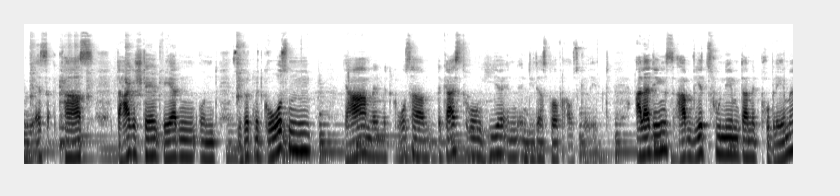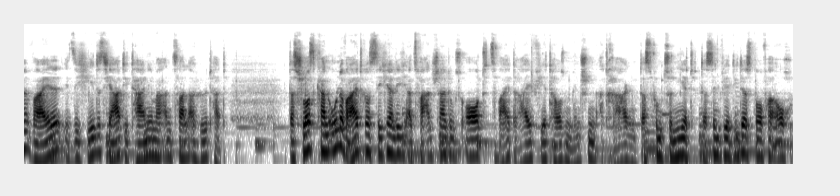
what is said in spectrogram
äh, US-Cars dargestellt werden und sie wird mit großem, ja, mit, mit großer Begeisterung hier in, in Diedersdorf ausgelebt. Allerdings haben wir zunehmend damit Probleme, weil sich jedes Jahr die Teilnehmeranzahl erhöht hat. Das Schloss kann ohne weiteres sicherlich als Veranstaltungsort 2.000, 3.000, 4.000 Menschen ertragen. Das funktioniert. Das sind wir Diedersdorfer auch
